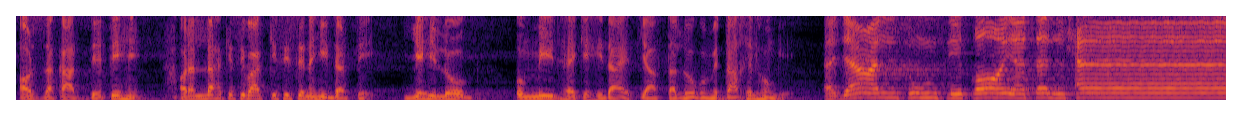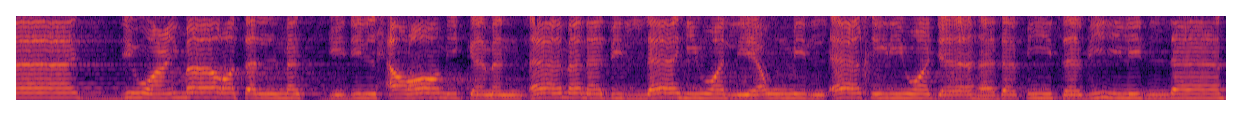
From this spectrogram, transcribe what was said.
اور زکوٰۃ دیتے ہیں اور اللہ کے سوا کسی سے نہیں ڈرتے۔ یہی لوگ امید ہے کہ ہدایت یافتہ لوگوں میں داخل ہوں گے۔ اجعلتم سقاية الحاج وعمارة المسجد الحرام كمن آمن بالله واليوم الآخر وجاهد في سبيل الله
